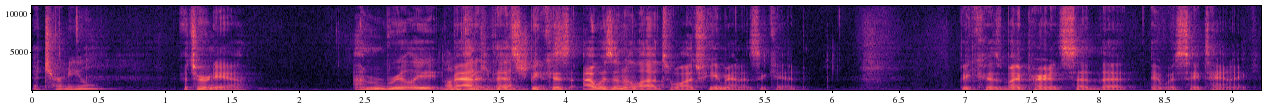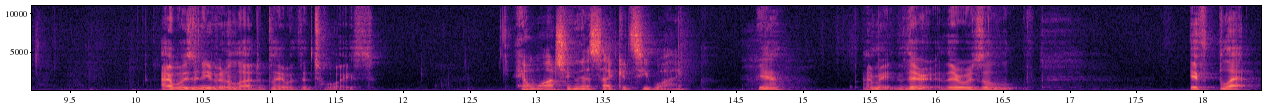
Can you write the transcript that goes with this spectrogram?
Eternial. Eternia. I'm really bad at this adjectives. because I wasn't allowed to watch He-Man as a kid. Because my parents said that it was satanic. I wasn't even allowed to play with the toys. And watching this, I could see why. Yeah, I mean there there was a if bla-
